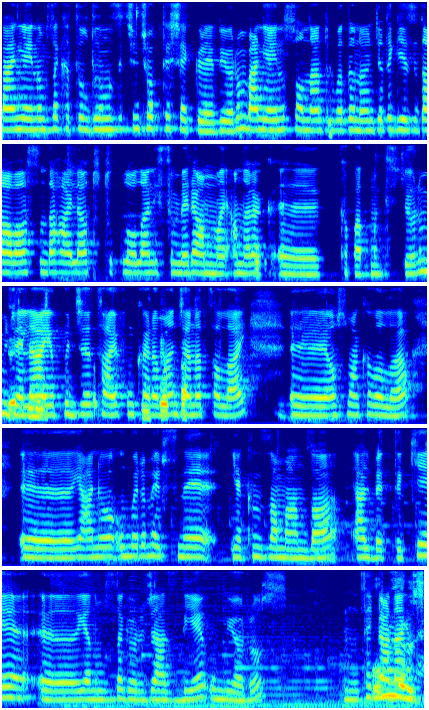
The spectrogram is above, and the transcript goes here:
Ben yayınımıza katıldığınız için çok teşekkür ediyorum. Ben yayını sonlandırmadan önce de Gezi davasında hala tutuklu olan isimleri anma, anarak e, kapatmak istiyorum. Mücella Yapıcı, Tayfun Karaman, Can Atalay, e, Osman Kavala. E, yani umarım hepsini yakın zamanda elbette ki e, yanımızda göreceğiz diye umuyoruz. Tekrardan... Umuyoruz.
